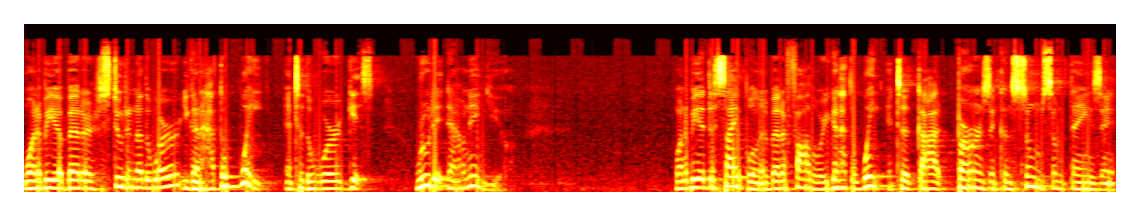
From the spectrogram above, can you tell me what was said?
Want to be a better student of the word? You're going to have to wait until the word gets rooted down in you. Want to be a disciple and a better follower? You're going to have to wait until God burns and consumes some things and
